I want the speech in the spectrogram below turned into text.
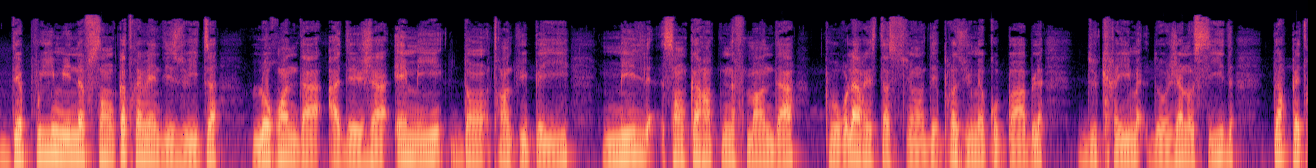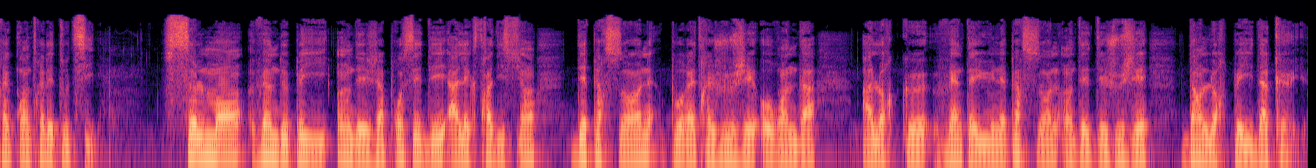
Depuis 1998, le Rwanda a déjà émis dans 38 pays 1149 mandats pour l'arrestation des présumés coupables du crime de génocide perpétré contre les Tutsis. Seulement 22 pays ont déjà procédé à l'extradition des personnes pour être jugées au Rwanda, alors que 21 personnes ont été jugées dans leur pays d'accueil.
